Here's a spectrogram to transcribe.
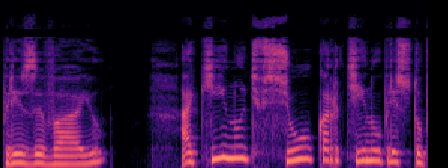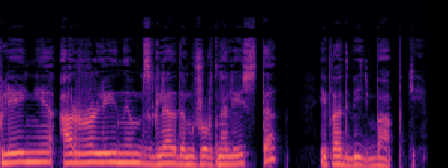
призываю окинуть всю картину преступления орлиным взглядом журналиста и подбить бабки.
